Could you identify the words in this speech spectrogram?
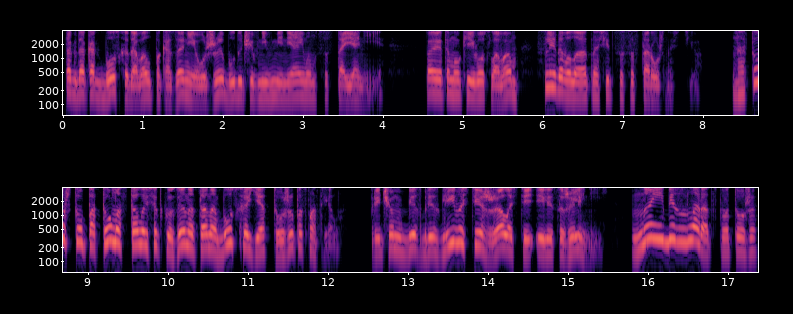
Тогда как Босха давал показания уже будучи в невменяемом состоянии, поэтому к его словам следовало относиться с осторожностью. На то, что потом осталось от кузена Тана Босха, я тоже посмотрел. Причем без брезгливости, жалости или сожалений. Но и без злорадства тоже.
